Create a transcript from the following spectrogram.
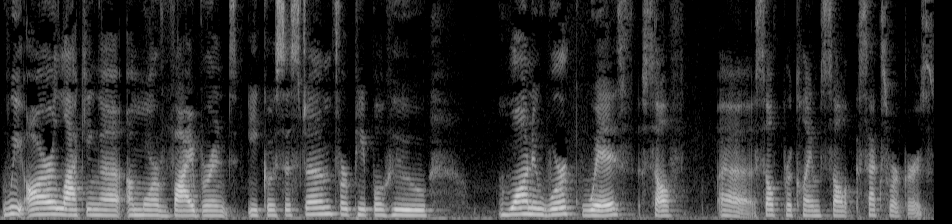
we are lacking a, a more vibrant ecosystem for people who want to work with self uh, self proclaimed sex workers.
